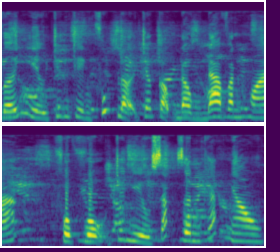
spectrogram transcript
với nhiều chương trình phúc lợi cho cộng đồng đa văn hóa, phục vụ cho nhiều sắc dân khác nhau.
